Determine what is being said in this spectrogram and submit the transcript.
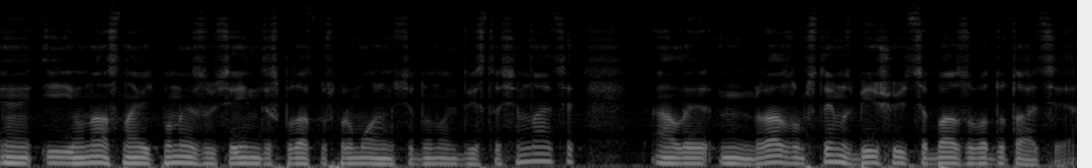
е, і у нас навіть понизився індекс податку спроможності до 0,217, але разом з тим збільшується базова дотація.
